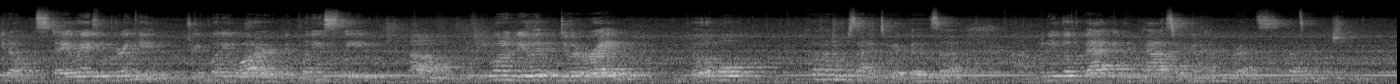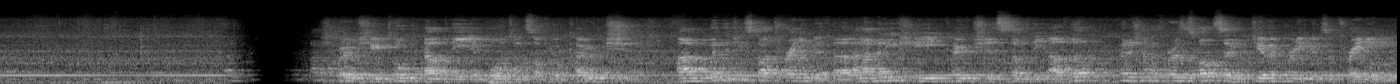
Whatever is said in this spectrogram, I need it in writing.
You know, stay away from drinking, drink plenty of water, get plenty of sleep. Um, if you want to do it and do it right, go the whole, put 100% into it because uh, when you look back at your past, you're gonna have regrets. That's my question. Coach, you talked about the importance of your coach. Um, when did you start training with her? And I believe she coaches some of the other British hammer throwers as well. So do you have a pretty good sort of training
